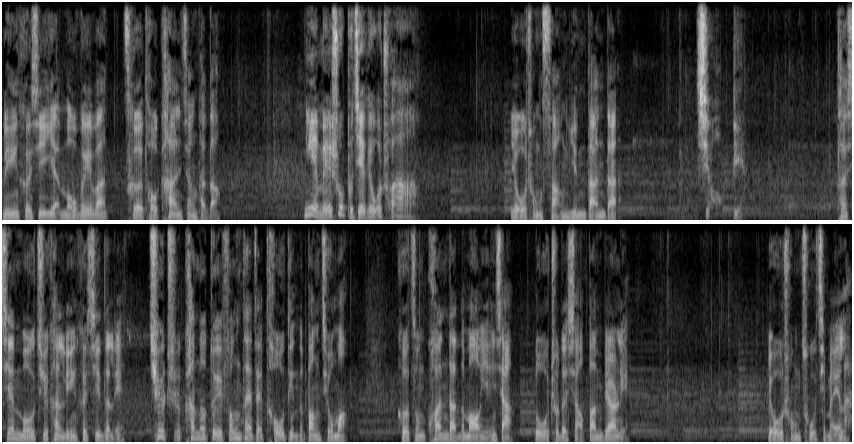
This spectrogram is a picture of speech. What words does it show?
林和熙眼眸微弯，侧头看向他道：“你也没说不借给我穿啊。”尤虫嗓音淡淡：“狡辩。”他先眸去看林和熙的脸，却只看到对方戴在头顶的棒球帽，和从宽大的帽檐下。露出的小半边脸，尤虫蹙起眉来，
